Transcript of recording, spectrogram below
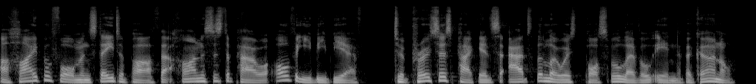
a high-performance data path that harnesses the power of eBPF to process packets at the lowest possible level in the kernel.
